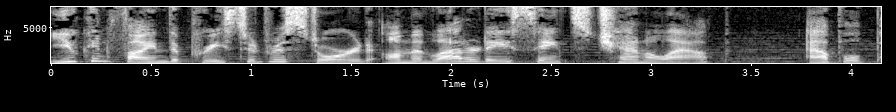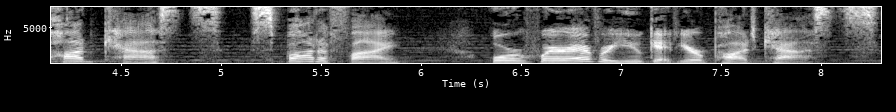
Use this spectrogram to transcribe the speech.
You can find The Priesthood Restored on the Latter day Saints channel app, Apple Podcasts, Spotify, or wherever you get your podcasts.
